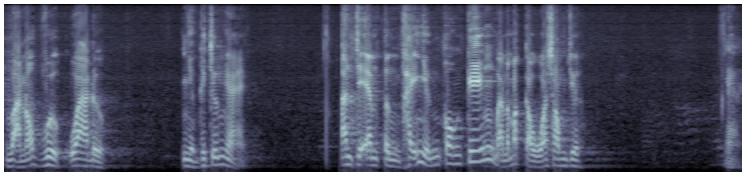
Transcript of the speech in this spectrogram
Và nó vượt qua được những cái chướng ngại. Anh chị em từng thấy những con kiến mà nó bắt cầu qua sông chưa? Yeah.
